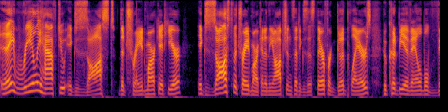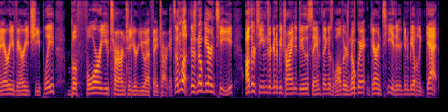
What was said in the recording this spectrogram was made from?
They really have to exhaust the trade market here exhaust the trade market and the options that exist there for good players who could be available very, very cheaply before you turn to your UFA targets. And look, there's no guarantee. Other teams are going to be trying to do the same thing as well. There's no guarantee that you're going to be able to get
